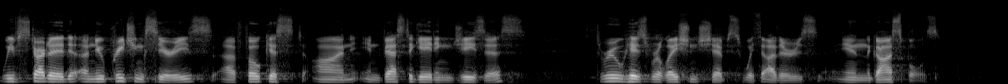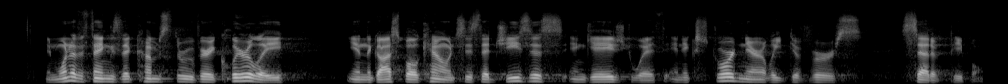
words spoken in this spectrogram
We've started a new preaching series uh, focused on investigating Jesus through his relationships with others in the Gospels. And one of the things that comes through very clearly in the Gospel accounts is that Jesus engaged with an extraordinarily diverse set of people.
